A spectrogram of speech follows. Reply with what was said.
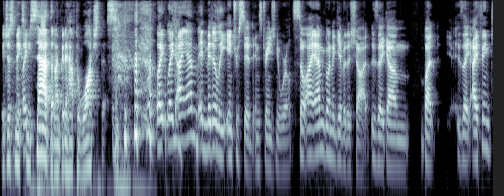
It just makes me sad that I'm going to have to watch this. like like I am admittedly interested in Strange New Worlds, so I am going to give it a shot. Is like um, but is like I think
